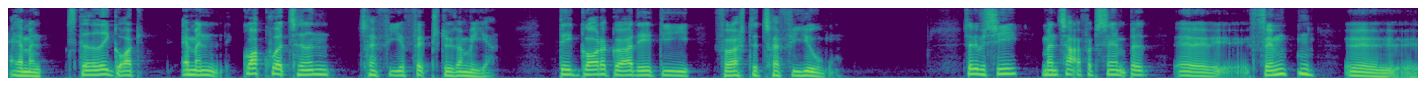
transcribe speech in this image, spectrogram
at man stadig godt, at man godt kunne have taget en 3-4-5 stykker mere. Det er godt at gøre det de første 3-4 uger. Så det vil sige, man tager for eksempel øh, 15, øh,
